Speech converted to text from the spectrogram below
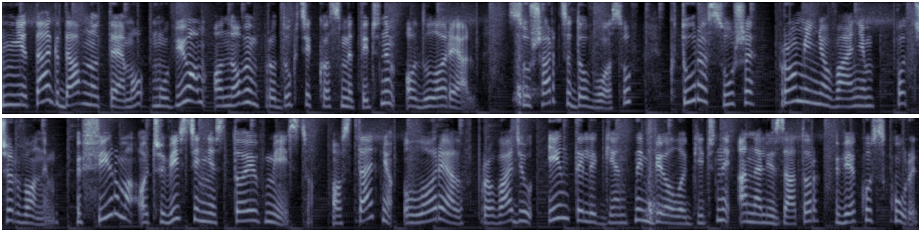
Nie tak dawno temu mówiłam o nowym produkcie kosmetycznym od L'Oreal suszarce do włosów, która suszy promieniowaniem podczerwonym. Firma oczywiście nie stoi w miejscu. Ostatnio L'Oreal wprowadził inteligentny biologiczny analizator wieku skóry.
